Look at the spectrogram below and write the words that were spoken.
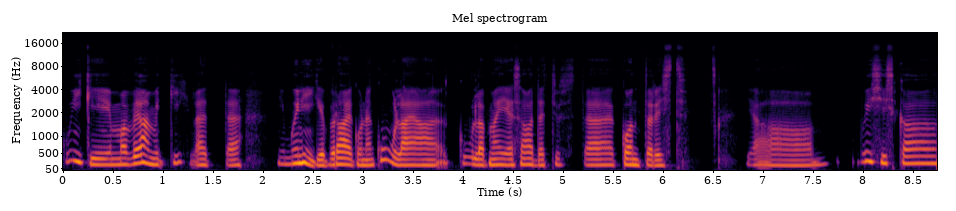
kuigi ma vean kihla, et äh, nii mõnigi praegune kuulaja kuulab meie saadet just kontorist ja või siis ka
